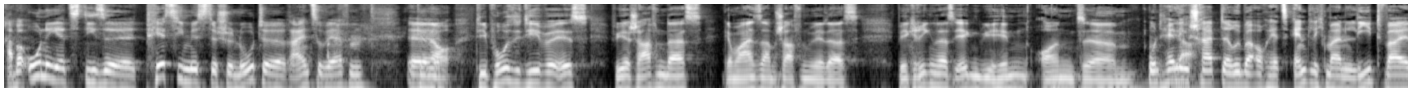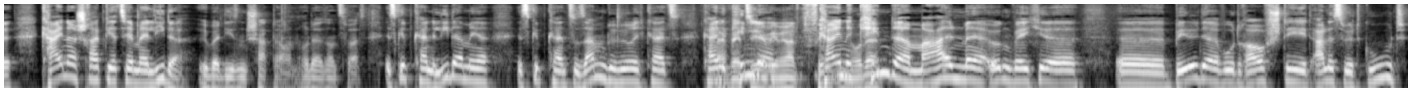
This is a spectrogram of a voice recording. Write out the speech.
Aber ohne jetzt diese pessimistische Note reinzuwerfen. Äh, genau. Die positive ist, wir schaffen das, gemeinsam schaffen wir das, wir kriegen das irgendwie hin und ähm, und Henning ja. schreibt darüber auch jetzt endlich mal ein Lied, weil keiner schreibt jetzt ja mehr Lieder über diesen Shutdown oder sonst was. Es gibt keine Lieder mehr, es gibt kein Zusammengehörigkeits, keine Kinder, finden, keine oder? Kinder malen mehr irgendwelche äh, Bilder, wo drauf steht, alles wird gut,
